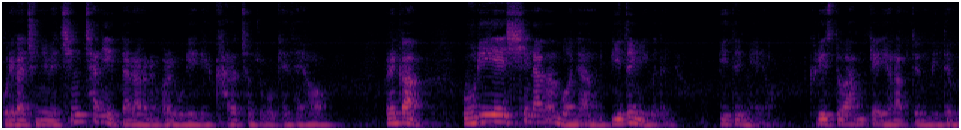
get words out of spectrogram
우리가 주님의 칭찬이 있다라는 걸 우리에게 가르쳐 주고 계세요. 그러니까 우리의 신앙은 뭐냐? 믿음이거든요. 믿음이에요. 그리스도와 함께 연합된 믿음.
